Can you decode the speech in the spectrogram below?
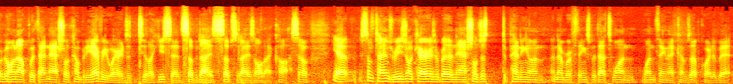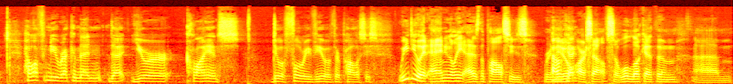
are going up with that national company everywhere to, to like you said, subsidize subsidize all that cost. So yeah, sometimes regional carriers are better than national, just depending on a number of things. But that's one one thing that comes up quite a bit. How often do you recommend that your clients do a full review of their policies? We do it annually as the policies renew Okay. ourselves. So we'll look at them. Um,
